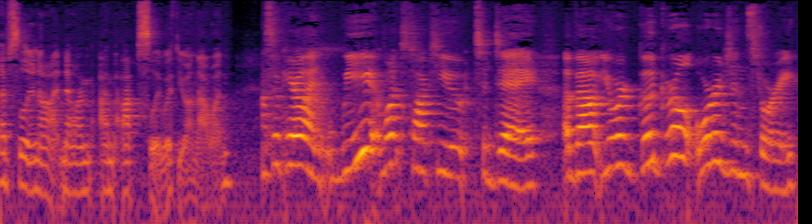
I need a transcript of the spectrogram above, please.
Absolutely not. No, I'm I'm absolutely with you on that one. So, Caroline, we want to talk to you today about your good girl origin story.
